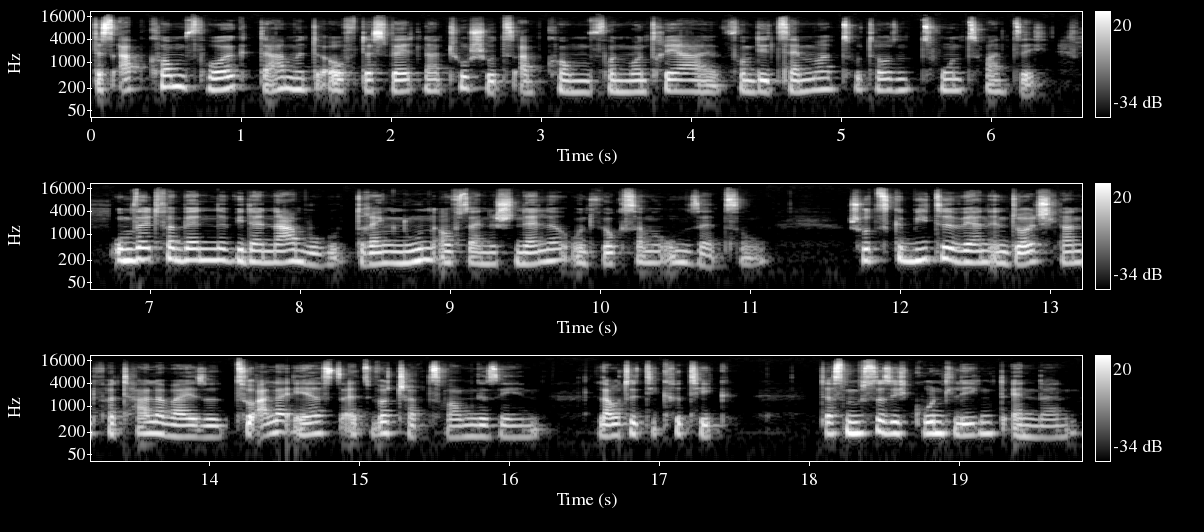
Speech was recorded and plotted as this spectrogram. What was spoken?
Das Abkommen folgt damit auf das Weltnaturschutzabkommen von Montreal vom Dezember 2022. Umweltverbände wie der NABU drängen nun auf seine schnelle und wirksame Umsetzung. Schutzgebiete werden in Deutschland fatalerweise zuallererst als Wirtschaftsraum gesehen, lautet die Kritik. Das müsse sich grundlegend ändern.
